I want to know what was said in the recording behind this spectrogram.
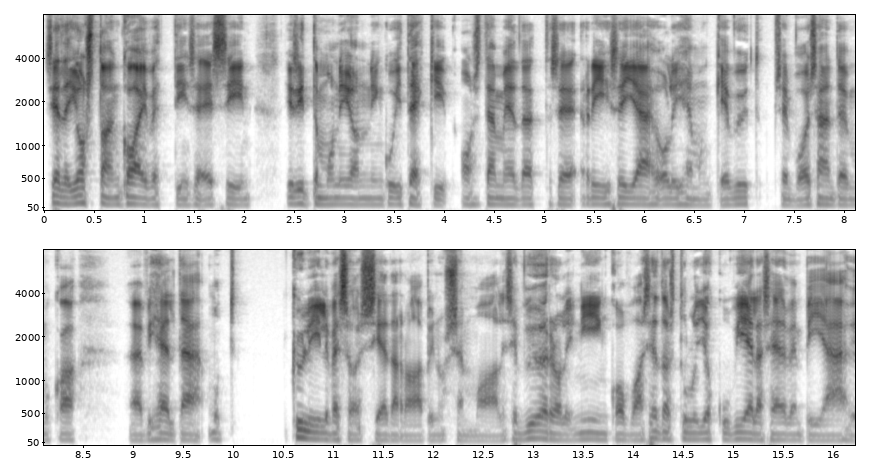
Sieltä jostain kaivettiin se esiin, ja sitten moni on niin kuin itsekin on sitä mieltä, että se riisen jäähy oli hieman kevyt, sen voi sääntöjen mukaan viheltää, mutta kyllä Ilves olisi sieltä raapinut sen maali. Se vyöry oli niin kova, sieltä olisi tullut joku vielä selvempi jäähy.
